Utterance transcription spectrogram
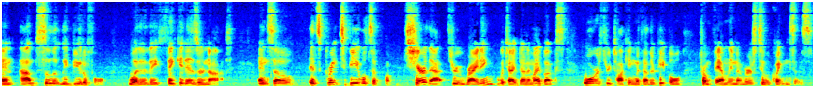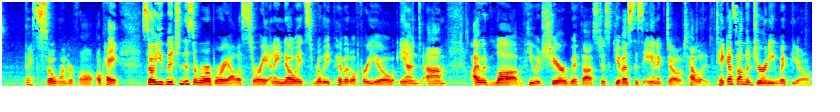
and absolutely beautiful, whether they think it is or not. And so it's great to be able to share that through writing, which I've done in my books, or through talking with other people from family members to acquaintances. That's so wonderful. Okay, so you've mentioned this Aurora Borealis story, and I know it's really pivotal for you. And um, I would love if you would share with us, just give us this anecdote, tell, take us on the journey with you.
